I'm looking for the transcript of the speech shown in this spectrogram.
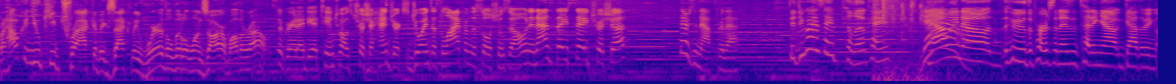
But how can you keep track of exactly where the little ones are while they're out? It's a great idea. Team 12's Trisha Hendricks joins us live from the social zone. And as they say, Trisha, there's an app for that. Did you guys say pillowcase? Yeah. Now we know who the person is that's heading out gathering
